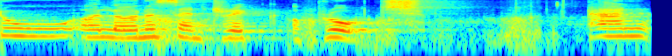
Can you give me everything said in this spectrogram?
to a learner centric approach and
